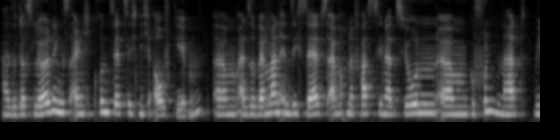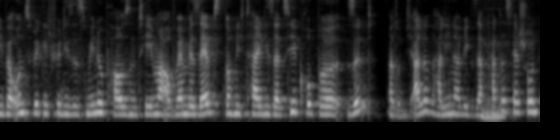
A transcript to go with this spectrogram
Also das Learning ist eigentlich grundsätzlich nicht aufgeben. Ähm, also wenn man in sich selbst einfach eine Faszination ähm, gefunden hat, wie bei uns wirklich für dieses Menopausenthema, auch wenn wir selbst noch nicht Teil dieser Zielgruppe sind, also nicht alle, Halina, wie gesagt, mhm. hat es ja schon,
